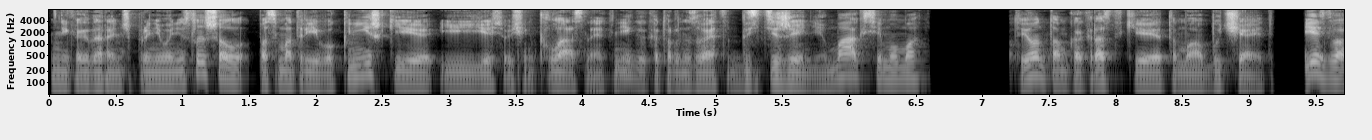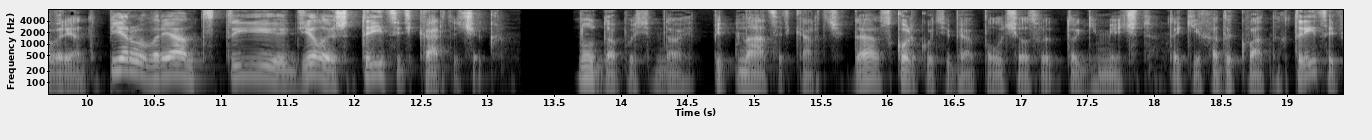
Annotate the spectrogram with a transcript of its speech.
никогда раньше про него не слышал, посмотри его книжки, и есть очень классная книга, которая называется «Достижение максимума». И он там как раз-таки этому обучает. Есть два варианта. Первый вариант – ты делаешь 30 карточек. Ну, допустим, давай, 15 карточек, да? Сколько у тебя получилось в итоге мечт таких адекватных? 30?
